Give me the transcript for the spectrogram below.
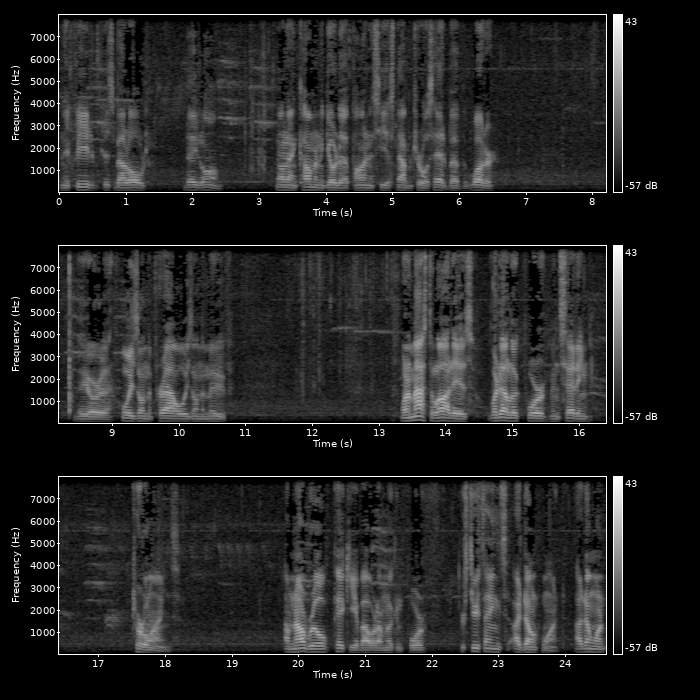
and they feed just about all day long. It's not uncommon to go to a pond and see a snapping turtle's head above the water. They are uh, always on the prowl, always on the move. What I'm asked a lot is, what do I look for when setting turtle lines? I'm not real picky about what I'm looking for. There's two things I don't want. I don't want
